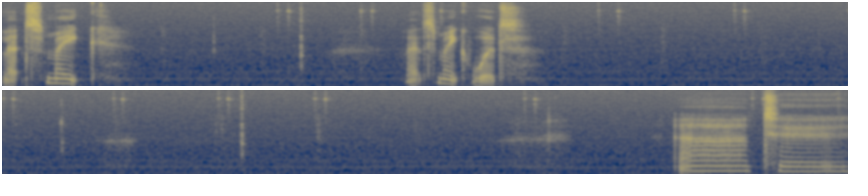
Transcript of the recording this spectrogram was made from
Let's make Let's make wood. Uh, to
